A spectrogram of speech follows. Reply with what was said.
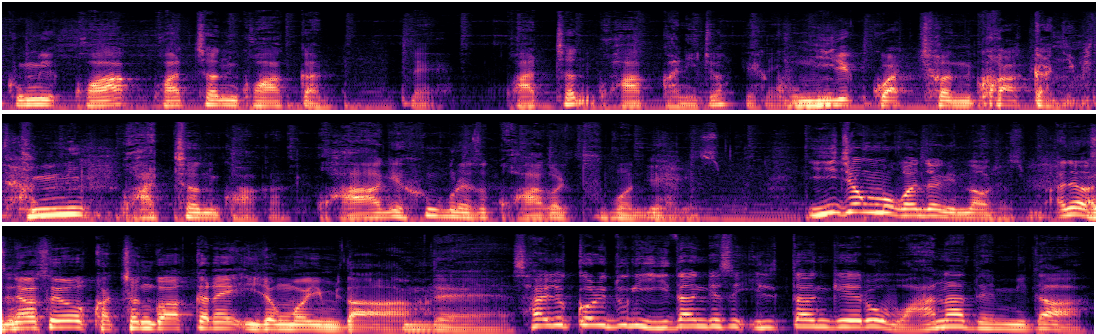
국립과학과천과학관 네 과천과학관이죠. 네, 국립과천과학관입니다. 국립과천과학관 과학에 흥분해서 과학을 두번 이야기했습니다. 이정모 관장님 나오셨습니다. 안녕하세요. 안녕하세요. 과천과학관의 이정모입니다. 네 사회적 거리두기 2단계에서 1단계로 완화됩니다.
